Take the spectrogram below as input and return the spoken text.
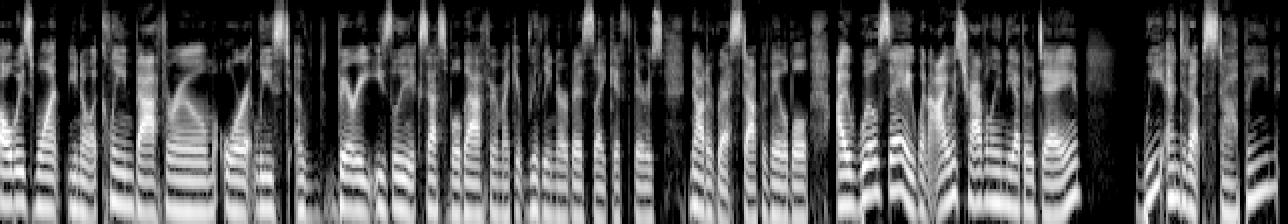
always want, you know, a clean bathroom or at least a very easily accessible bathroom. I get really nervous like if there's not a rest stop available. I will say when I was traveling the other day, we ended up stopping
